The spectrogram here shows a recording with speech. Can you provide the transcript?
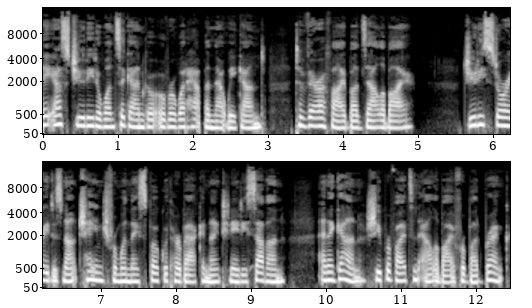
They ask Judy to once again go over what happened that weekend to verify Bud's alibi. Judy's story does not change from when they spoke with her back in 1987, and again, she provides an alibi for Bud Brink.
